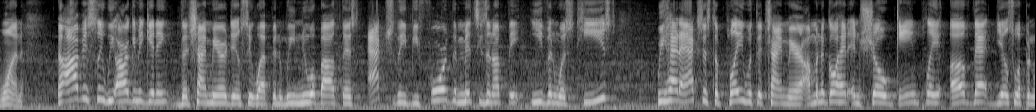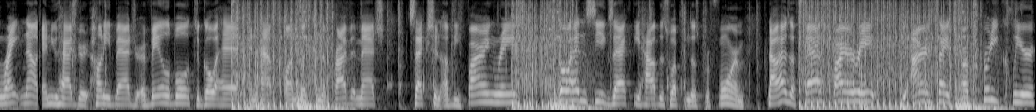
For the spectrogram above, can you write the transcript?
1. Now, obviously, we are going to be getting the Chimera DLC weapon. We knew about this actually before the mid-season update even was teased. We had access to play with the Chimera. I'm going to go ahead and show gameplay of that DLC weapon right now. And you have your Honey Badger available to go ahead and have fun with in the private match section of the firing range go ahead and see exactly how this weapon does perform. Now, it has a fast fire rate. The iron sights are pretty clear,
